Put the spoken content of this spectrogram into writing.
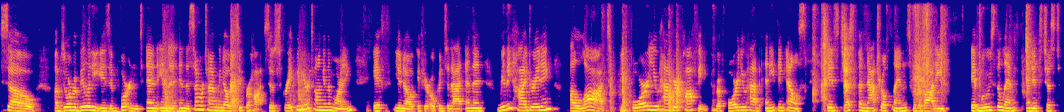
So absorbability is important. And in the in the summertime, we know it's super hot. So scraping your tongue in the morning, if you know, if you're open to that, and then really hydrating a lot before you have your coffee, before you have anything else, is just a natural cleanse for the body. It moves the lymph and it's just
